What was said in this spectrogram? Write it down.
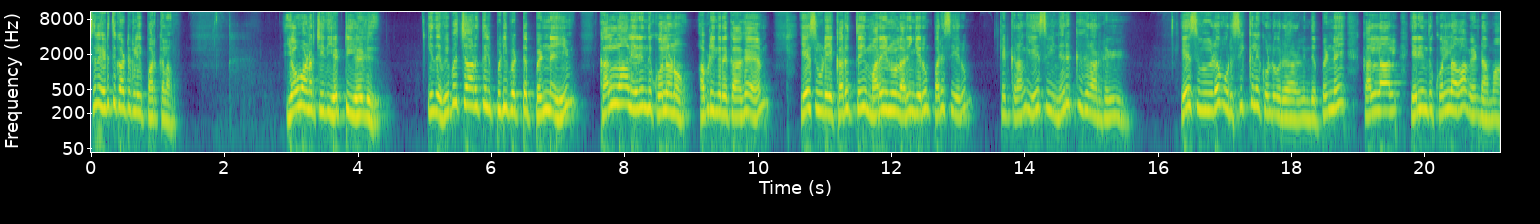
சில எடுத்துக்காட்டுகளை பார்க்கலாம். யோவானர் செய்தி எட்டு ஏழு. இந்த விபச்சாரத்தில் பிடிபட்ட பெண்ணை கல்லால் எரிந்து கொல்லணும் அப்படிங்கிறதுக்காக இயேசுவுடைய கருத்தை மறைநூல் அறிஞரும் பரிசெயரும் கேட்கிறாங்க இயேசுவை நெருக்குகிறார்கள். இயேசுவிடம் ஒரு சிக்கலை கொண்டு வருகிறார்கள். இந்த பெண்ணை கல்லால் எரிந்து கொல்லவா வேண்டாமா?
